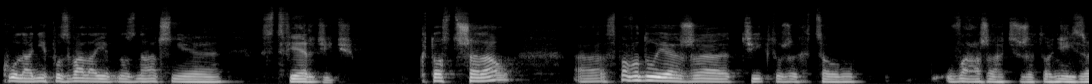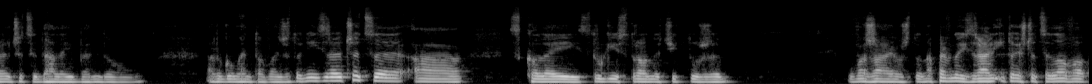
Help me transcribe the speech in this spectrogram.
kula nie pozwala jednoznacznie stwierdzić, kto strzelał, e, spowoduje, że ci, którzy chcą uważać, że to nie Izraelczycy dalej będą argumentować, że to nie Izraelczycy, a z kolei z drugiej strony ci, którzy uważają, że to na pewno Izrael i to jeszcze celowo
